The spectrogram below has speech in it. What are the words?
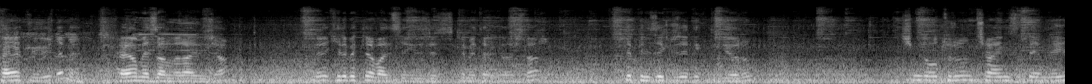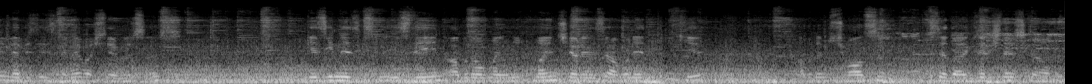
Kaya köyü değil mi? Kaya mezarları ayrıca. Ve Kelebekler Vadisi'ne gideceğiz kıymetli arkadaşlar. Hepinize güzellik diliyorum. Şimdi oturun, çayınızı demleyin ve bizi izlemeye başlayabilirsiniz. Gezgin Ezgisini izleyin, abone olmayı unutmayın. Çevrenize abone edin ki abonemiz çoğalsın. Size daha güzel işler çıkaralım.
